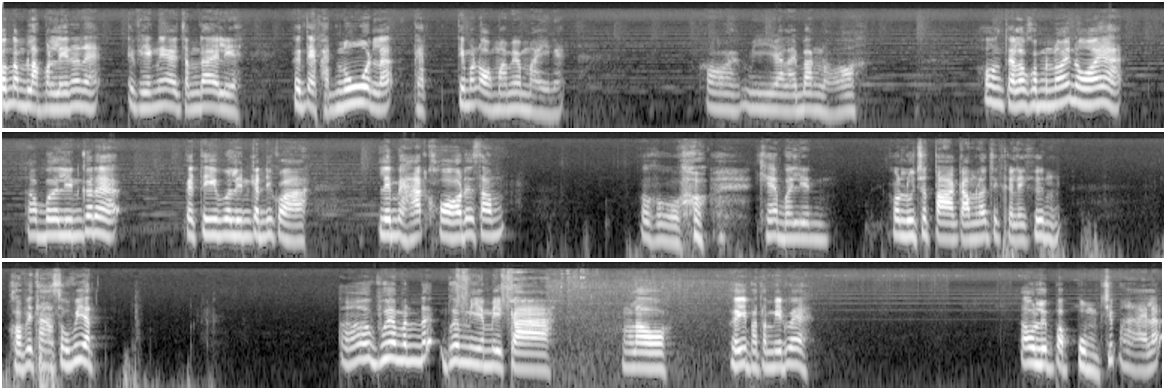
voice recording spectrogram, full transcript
้นตำรับมันเลยนั่นแหละไอเพลงนี้จำได้เลยตั้งแต่แพทนู่นแล้วแพทที่มันออกมาใหม่ๆเนี่ยก็มีอะไรบ้างหนอ ห้องแต่ละคนมันน้อยๆอะ เอาเบอร์ลินก็ได้ ไปตีเบอร์ลินกันดีกว่า เล่นไปฮาร์ดคอร์ด้วยซ้ำโอ้โห แค่เบอร์ลิน ก็รู้ชะตากรรมแล้วจะเกิดอะไรขึ้น ขอไปทางโซเวียต เออเพื่อนมันเพื่อนมีอเมริกาของเรา เฮ้ยพันธมิตรเว้ยเอาลืมปรับปุ่มชิบหายละ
